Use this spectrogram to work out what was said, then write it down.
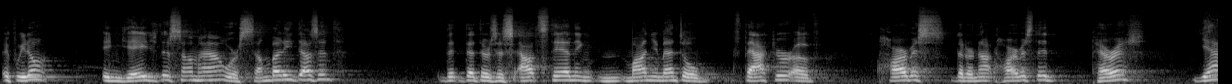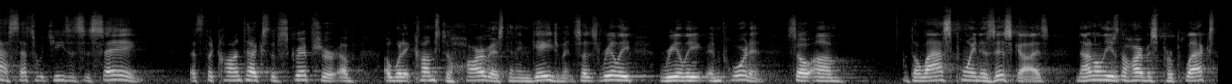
if we don't engage this somehow, or somebody doesn't, that, that there's this outstanding monumental factor of harvests that are not harvested perish? Yes, that's what Jesus is saying. That's the context of Scripture of, of when it comes to harvest and engagement. So it's really, really important. So um, the last point is this, guys. Not only is the harvest perplexed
